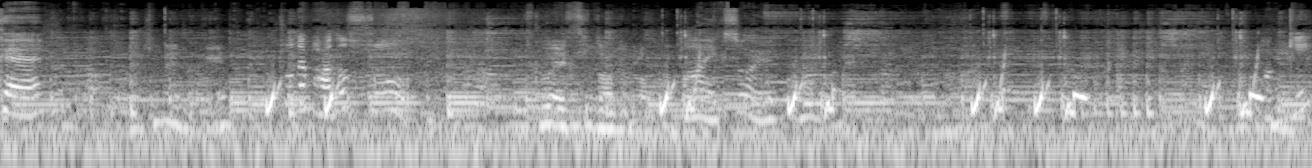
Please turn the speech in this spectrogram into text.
어떡해. 초대해줄게. 초대 받았어. 그 X 다 눌러. 아, 엑소가 여기 있구나. 바퀴?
